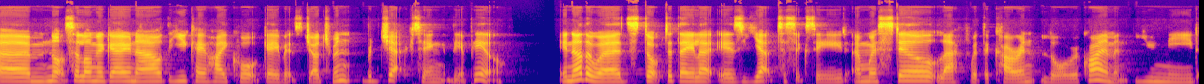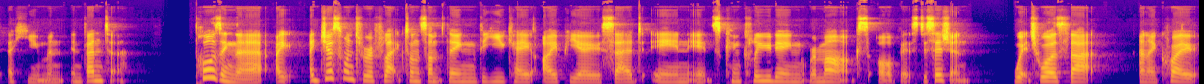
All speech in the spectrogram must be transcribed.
um, not so long ago now, the UK High Court gave its judgment rejecting the appeal. In other words, Dr. Thaler is yet to succeed, and we're still left with the current law requirement you need a human inventor pausing there, I, I just want to reflect on something the UK IPO said in its concluding remarks of its decision, which was that, and I quote,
